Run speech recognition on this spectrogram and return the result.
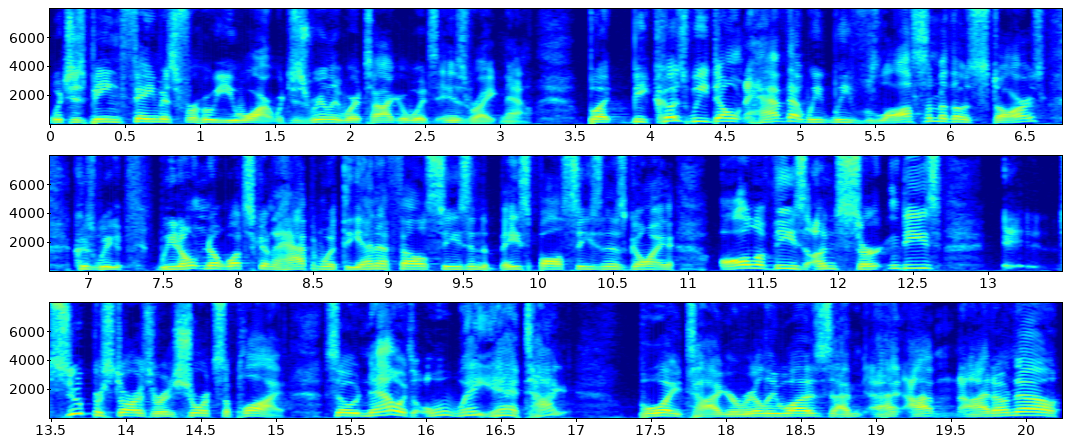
which is being famous for who you are, which is really where Tiger Woods is right now. But because we don't have that, we, we've lost some of those stars because we, we don't know what's going to happen with the NFL season, the baseball season season is going, all of these uncertainties, eh, superstars are in short supply. So now it's, oh, wait, yeah, Tiger boy, Tiger really was. I'm, I, I, I don't know.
